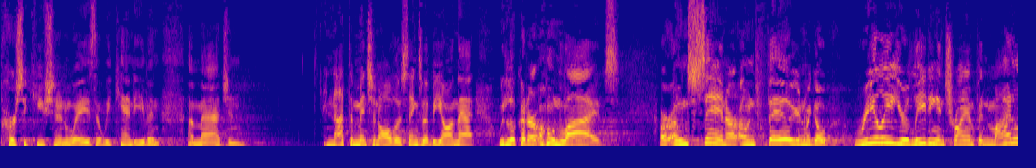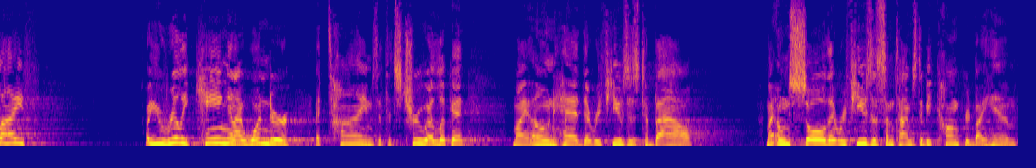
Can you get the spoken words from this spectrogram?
persecution in ways that we can't even imagine. And not to mention all those things, but beyond that, we look at our own lives, our own sin, our own failure, and we go, really? You're leading in triumph in my life? Are you really king? And I wonder at times if it's true. I look at my own head that refuses to bow. My own soul that refuses sometimes to be conquered by him.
